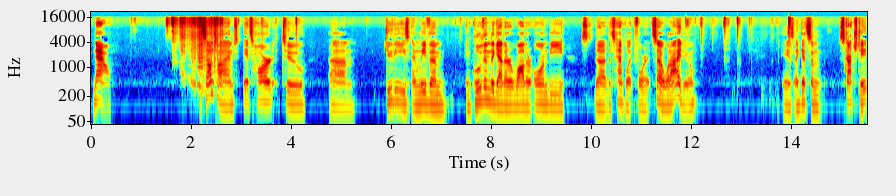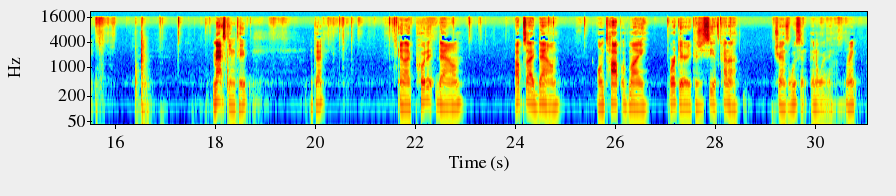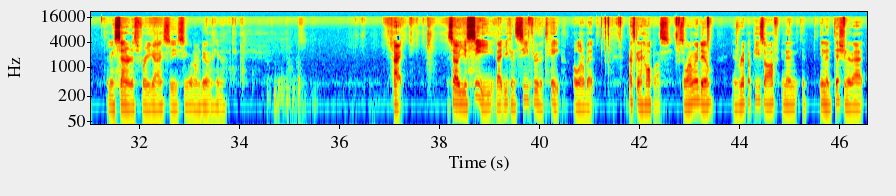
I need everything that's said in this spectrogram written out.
Now, sometimes it's hard to um, do these and leave them and glue them together while they're on the, the, the template for it. So what I do is I get some scotch tape, masking tape, okay? And I put it down, upside down, on top of my work area, because you see it's kind of translucent in a way, right? Let me center this for you guys so you see what I'm doing here. All right, so you see that you can see through the tape a little bit. That's going to help us. So what I'm going to do is rip a piece off, and then in addition to that,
